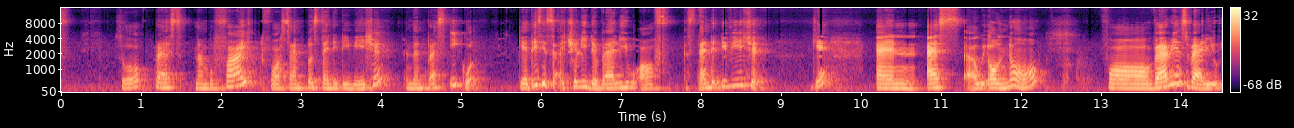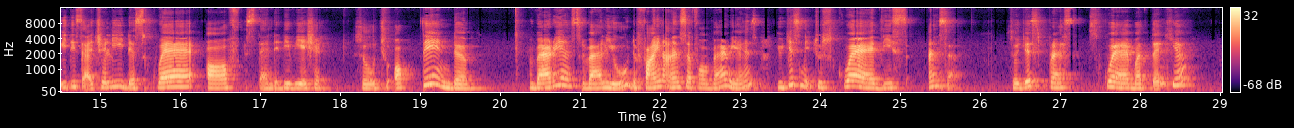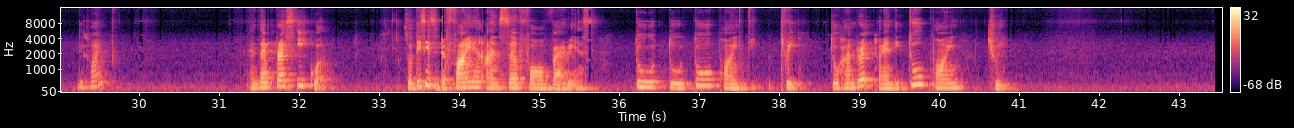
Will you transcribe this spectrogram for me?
So press number 5 for sample standard deviation and then press equal. Okay, this is actually the value of standard deviation. Okay, and as uh, we all know, for variance value, it is actually the square of standard deviation. So to obtain the variance value, the final answer for variance, you just need to square this answer. So just press square button here, this one, and then press equal. So this is the final answer for variance. 222.3. 222.3.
